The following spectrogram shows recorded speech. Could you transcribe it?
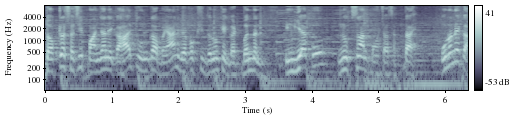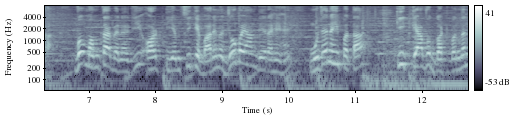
डॉक्टर शशि पांजा ने कहा कि उनका बयान विपक्षी दलों के गठबंधन इंडिया को नुकसान पहुँचा सकता है। उन्होंने कहा, वो ममता बनर्जी और टीएमसी के बारे में जो बयान दे रहे हैं, मुझे नहीं पता कि क्या वो गठबंधन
